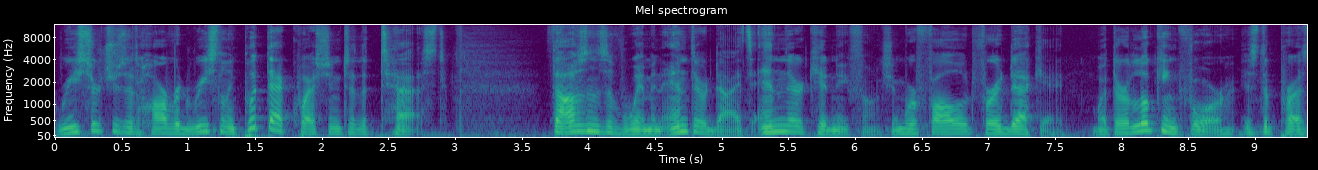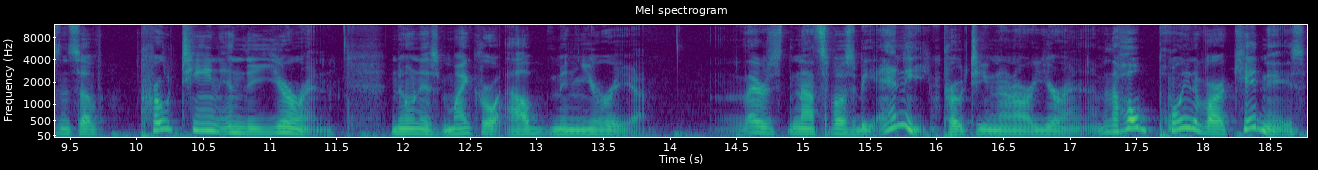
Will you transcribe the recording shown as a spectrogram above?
Researchers at Harvard recently put that question to the test. Thousands of women and their diets and their kidney function were followed for a decade. What they're looking for is the presence of protein in the urine, known as microalbuminuria. There's not supposed to be any protein in our urine. I mean, the whole point of our kidneys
